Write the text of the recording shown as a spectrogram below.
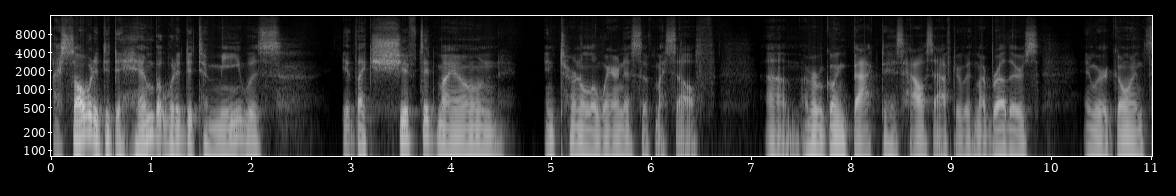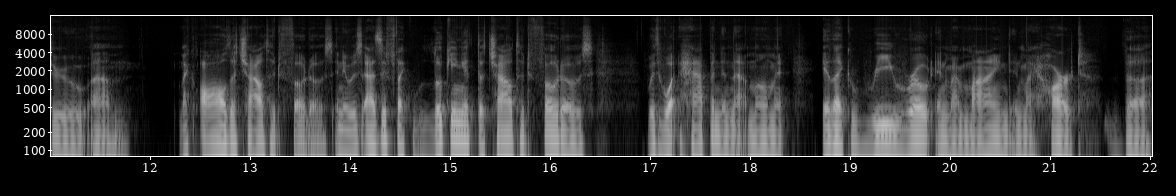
I saw what it did to him, but what it did to me was it like shifted my own internal awareness of myself. Um, I remember going back to his house after with my brothers, and we were going through um, like all the childhood photos, and it was as if like looking at the childhood photos with what happened in that moment, it like rewrote in my mind, in my heart, the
